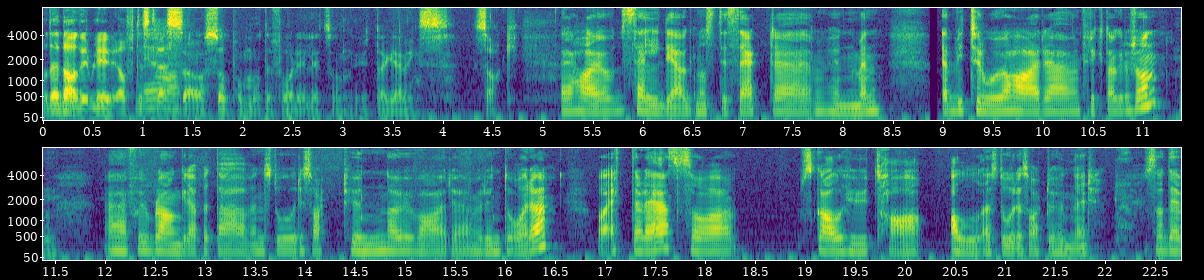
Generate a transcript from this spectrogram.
Og det er da de blir ofte Ja. stressa, og så på en måte får de litt sånn utageringssak. Jeg har jo selvdiagnostisert eh, hunden min. Vi tror hun har eh, fryktaggresjon. Mm. Eh, for hun ble angrepet av en stor svart hund da hun var eh, rundt året. Og etter det så skal hun ta alle store svarte hunder. Så det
